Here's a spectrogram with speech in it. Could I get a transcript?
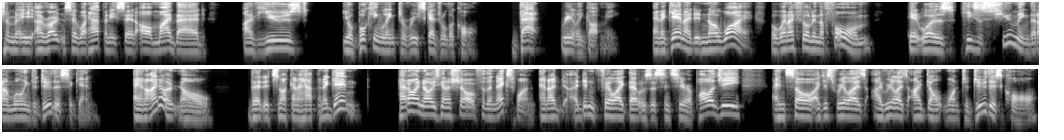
to me, I wrote and said, what happened? He said, Oh, my bad. I've used your booking link to reschedule the call. That really got me. And again, I didn't know why. But when I filled in the form, it was he's assuming that I'm willing to do this again. And I don't know that it's not going to happen again. How do I know he's going to show up for the next one? And I, I didn't feel like that was a sincere apology. And so I just realized, I realized I don't want to do this call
